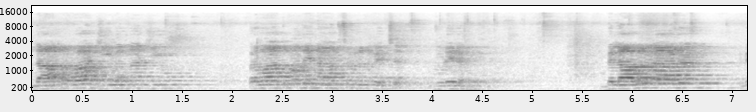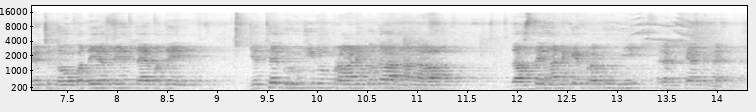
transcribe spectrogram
ਲਾਪਰਵਾਹ ਜੀਵਨ ਨਾ ਜੀਓ, ਪਰਮਾਤਮਾ ਦੇ ਨਾਮ ਸਿਮਰਨ ਵਿੱਚ ਜੁੜੇ ਰਹੋ। ਬਿਲਾਵਲ ਰਾਗ ਵਿੱਚ ਦੋ ਪਦੇ ਅਤੇ ਤੈ ਪਦੇ, ਜਿੱਥੇ ਗੁਰੂ ਜੀ ਨੂੰ ਪੁਰਾਣਿਕ ਉਦਾਹਰਨਾਂ ਨਾਲ ਦੱਸਦੇ ਹਨ ਕਿ ਪ੍ਰਭੂ ਹੀ ਰੱਖਿਅਕ ਹੈ।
